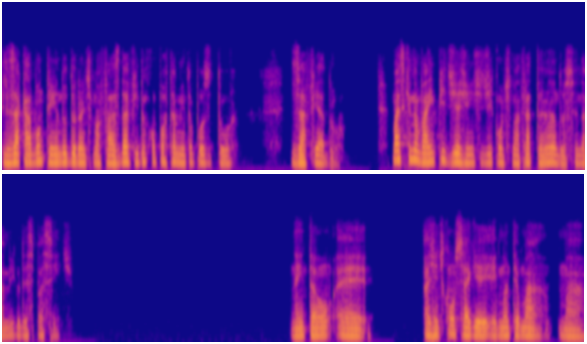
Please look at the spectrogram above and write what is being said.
Eles acabam tendo, durante uma fase da vida, um comportamento opositor desafiador mas que não vai impedir a gente de continuar tratando, sendo amigo desse paciente. Né? Então, é, a gente consegue manter uma, uma,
